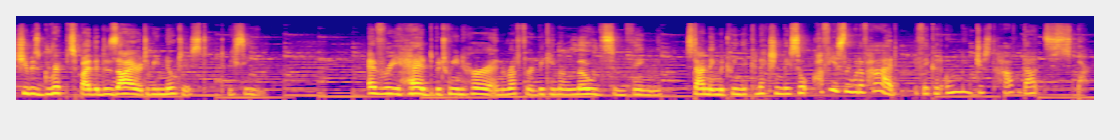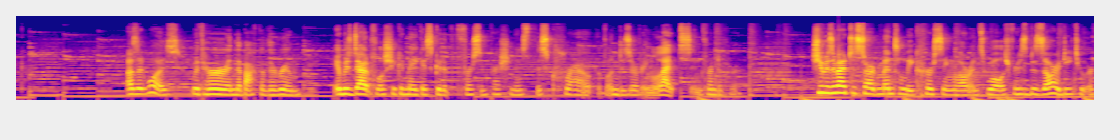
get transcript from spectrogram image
She was gripped by the desire to be noticed, to be seen. Every head between her and Rutford became a loathsome thing, standing between the connection they so obviously would have had if they could only just have that spark. As it was, with her in the back of the room, it was doubtful she could make as good of a first impression as this crowd of undeserving louts in front of her. She was about to start mentally cursing Lawrence Walsh for his bizarre detour,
